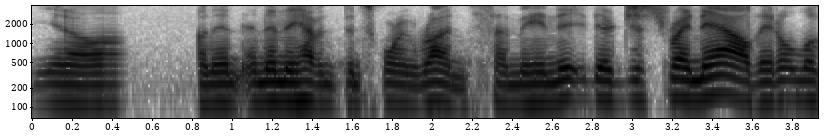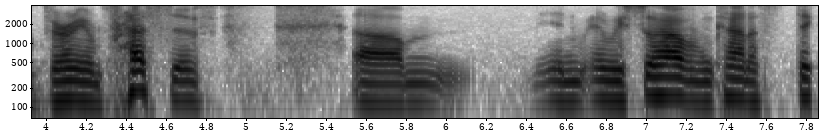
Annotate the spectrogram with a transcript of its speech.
you know, and then and then they haven't been scoring runs. I mean, they, are just right now they don't look very impressive. Um, and, and we still have them kind of stick,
